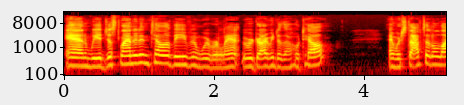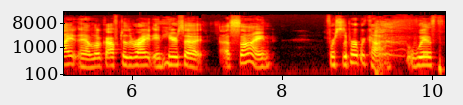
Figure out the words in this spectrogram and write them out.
And we had just landed in Tel Aviv and we were land- we were driving to the hotel and we're stopped at a light and I look off to the right and here's a, a sign for Suburbicon with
